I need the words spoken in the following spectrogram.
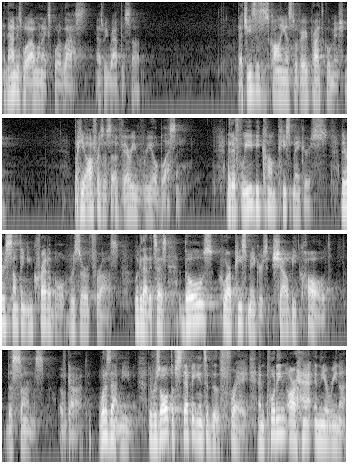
And that is what I want to explore last as we wrap this up. That Jesus is calling us to a very practical mission, but he offers us a very real blessing that if we become peacemakers, there is something incredible reserved for us. Look at that. It says, Those who are peacemakers shall be called the sons of God. What does that mean? The result of stepping into the fray and putting our hat in the arena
